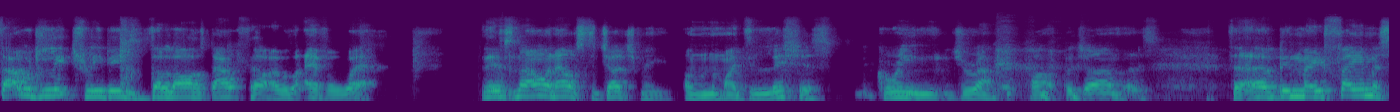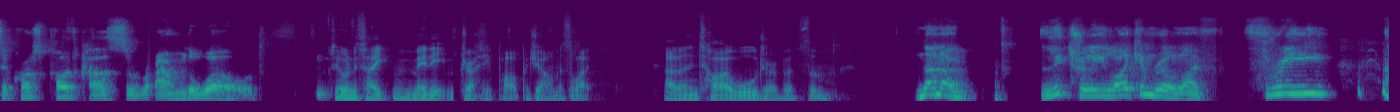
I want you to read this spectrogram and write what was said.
that would literally be the last outfit I will ever wear. There's no one else to judge me on my delicious green Jurassic Park pajamas that have been made famous across podcasts around the world. Do you want to take many Jurassic Park pajamas, like an entire wardrobe of them. No, no, literally, like in real life, three.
